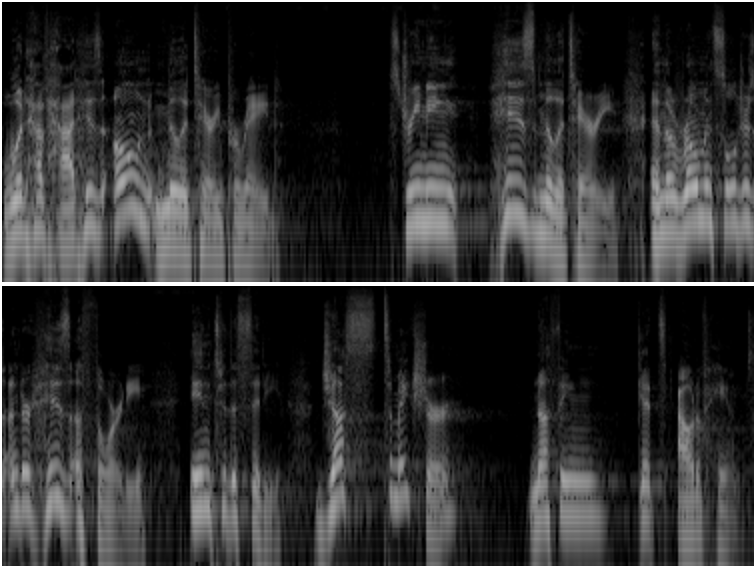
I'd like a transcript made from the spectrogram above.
would have had his own military parade, streaming his military and the Roman soldiers under his authority into the city, just to make sure nothing gets out of hand.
